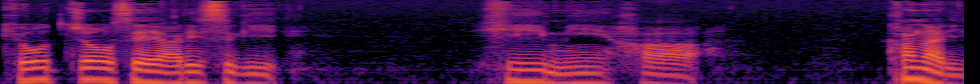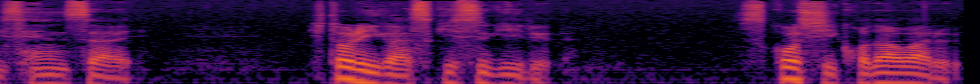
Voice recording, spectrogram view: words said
協調性ありすぎ非ミーハーかなり繊細一人が好きすぎる少しこだわる。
